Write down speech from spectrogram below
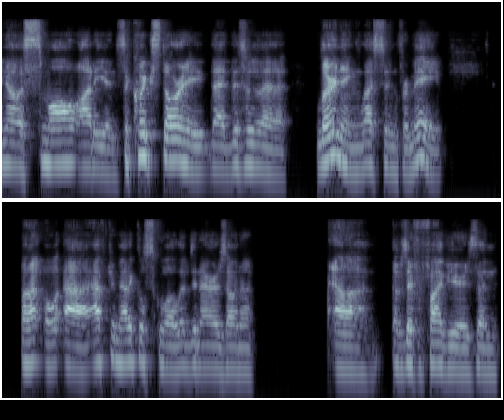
you know, a small audience. A quick story that this was a learning lesson for me. When I, uh, after medical school, I lived in Arizona. Uh, I was there for five years, and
